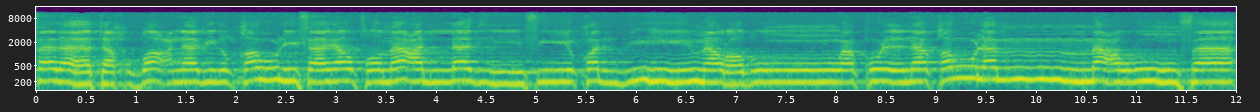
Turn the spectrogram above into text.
فلا تخضعن بالقول فيطمع الذي في قلبه مرض. وقلن قولا معروفا.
